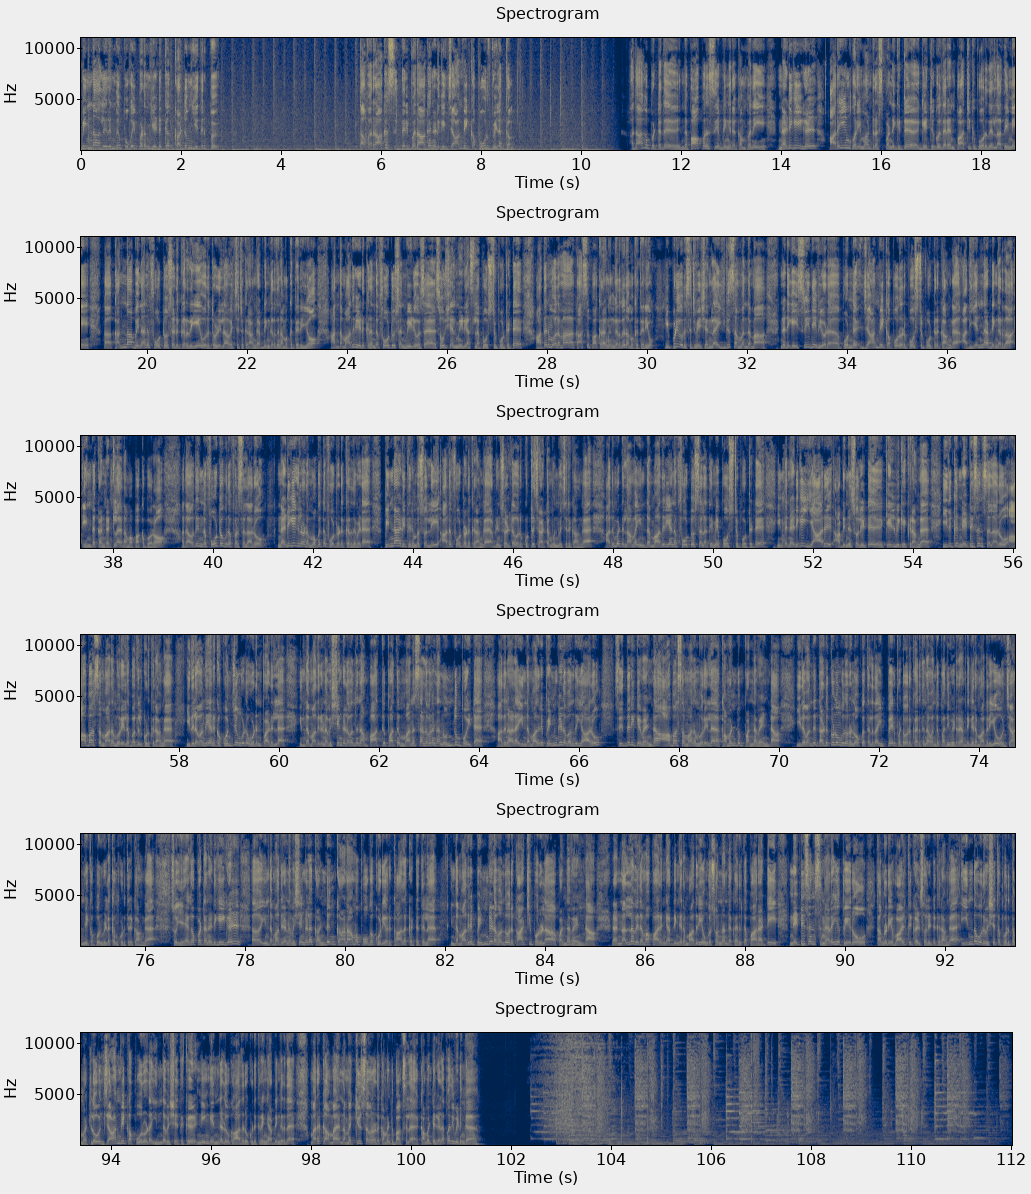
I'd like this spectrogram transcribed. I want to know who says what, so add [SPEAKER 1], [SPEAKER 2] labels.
[SPEAKER 1] பின்னால் இருந்து புகைப்படம் எடுக்க கடும் எதிர்ப்பு. தவறாக சித்தரிப்பதாக நடிகை ஜான்வி கபூர் விளக்கம். அதாகப்பட்டது. இந்த பாப்பரசி அப்படிங்கிற கம்பெனி நடிகைகள் அரையும் குறையுமா ட்ரெஸ் பண்ணிக்கிட்டு கெட் டுகெதர் அண்ட் பார்ட்டிக்கு போகிறது எல்லாத்தையுமே அஹ், கண்ணா பின்னான்னு ஃபோட்டோஸ் எடுக்கிறதையே ஒரு தொழிலாக வச்சுட்டுருக்குறாங்க அப்படிங்கிறது நமக்கு தெரியும். அந்த மாதிரி எடுக்கிற இந்த ஃபோட்டோஸ் அண்ட் வீடியோஸை சோஷியல் மீடியாஸில் போஸ்ட் போட்டுட்டு அதன் மூலமாக காசு பார்க்குறாங்கங்கிறது நமக்கு தெரியும். இப்படி ஒரு சுச்சுவேஷனில் இது சம்பந்தமாக நடிகை ஸ்ரீதேவியோட பொண்ணு ஜான்வி கபூர் ஒரு போஸ்ட் போட்டிருக்காங்க. அது என்ன அப்படிங்கிறதா இந்த கண்டென்ட்டில் நம்ம பார்க்க போகிறோம் அதாவது இந்த ஃபோட்டோகிராஃபர்ஸ் எல்லாரும் நடிகைகளோட முகத்தை ஃபோட்டோ எடுக்கிறத விட பின்னாடி திரும்ப சொல்லி அதை ஃபோட்டோ எடுக்கிறாங்க அப்படின்னு சொல்லிட்டு ஒரு குற்றச்சாட்டை முன் வச்சிருக்காங்க. அது மட்டும் இல்லாமல் இந்த மாதிரியான ஃபோட்டோஸ் எல்லாத்தையுமே போஸ்ட் போட்டுட்டு இந்த நடிகை யாரு அப்படின்னு சொல்லிட்டு கேள்வி கேட்குறாங்க இதுக்கு நெட்டிசன்ஸ் எல்லாரும் ஆபாசமான முறையில் பதில் கொடுக்குறாங்க. இதில் வந்து எனக்கு கொஞ்சம் கூட உடன்பாடு இல்லை. இந்த மாதிரியான விஷயங்களை வந்து நான் பார்த்து பார்த்து மனசளவில் நான் நொந்தும் போயிட்டேன். அதனால இந்த மாதிரி பெண்களை வந்து யாரும் சித்தரிக்க வேண்டாம் ஆபாசமான முறையில் கமெண்டும் பண்ண வேண்டாம். இதை வந்து தடுக்கணுங்கிற ஒரு நோக்கத்தில் தான் இப்பேற்பட்ட ஒரு கருத்தை நான் வந்து பதிவிடுறேன் அப்படிங்கிற மாதிரியும் ஜான்வி கபூர் விளக்கம் கொடுத்துருக்காங்க. ஸோ ஏகப்பட்ட நடிகைகள் இந்த மாதிரியான விஷயங்களை கண்டும் காணாமல் போகக்கூடிய ஒரு காலகட்டத்தில் இந்த மாதிரி பெண்களை வந்து ஒரு காட்சி பொருளாக பண்ண வேண்டாம். நல்ல விதமாக பாருங்க அப்படிங்கிற மாதிரி அவங்க சொன்ன அந்த கருத்தை பாராட்டி நெட்டிசன்ஸ் நிறைய பேரும் தங்களுடைய வாழ்த்துக்கள் சொல்லிட்டு இருக்கிறாங்க. இந்த ஒரு விஷயத்தை பொறுத்த மட்டும் ஜான்வி கபூரோட இந்த விஷயத்துக்கு நீங்கள் எந்த அளவுக்கு ஆதரவு கொடுக்குறீங்க அப்படிங்கிறத மறக்காமல் நம்ம கியூ செவனோட கமெண்ட் பாக்ஸில் கமெண்ட்டுகளை பதிவுகளை விடுங்க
